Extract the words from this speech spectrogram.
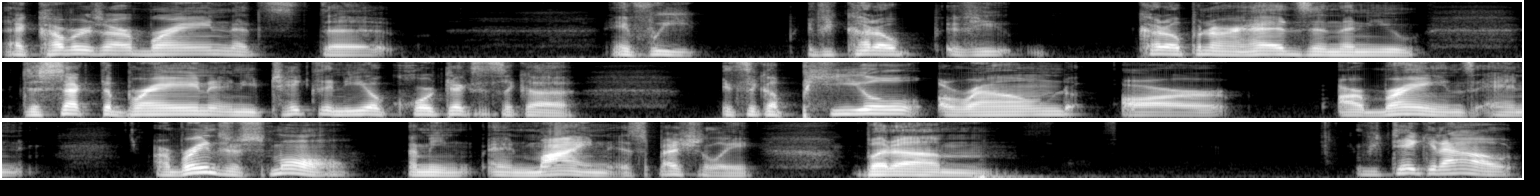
that covers our brain? That's the if we if you cut op- if you cut open our heads and then you dissect the brain and you take the neocortex, it's like a it's like a peel around our our brains and our brains are small. I mean, and mine especially. But um if you take it out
